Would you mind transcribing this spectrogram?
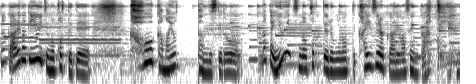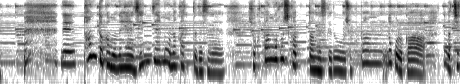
なんかあれだけ唯一残ってて買おうか迷ったんですけどなんか唯一残ってるものって買いづらくありませんかっていう。でパンとかもね全然もうなかったですね。食パンが欲しかったんですけど食パンどころかなんかちっ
